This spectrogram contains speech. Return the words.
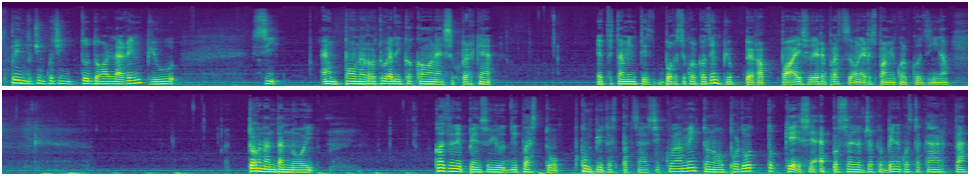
spendo 500 dollari in più, sì, è un po' una rottura di cocones perché effettivamente sborsi qualcosa in più, però poi sulle riparazioni risparmio qualcosina. Tornando a noi, cosa ne penso io di questo computer spaziale? Sicuramente un nuovo prodotto che se Apple sa gioca bene questa carta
